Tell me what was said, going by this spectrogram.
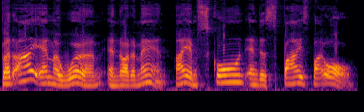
But I am a worm and not a man. I am scorned and despised by all.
